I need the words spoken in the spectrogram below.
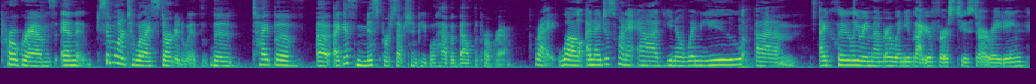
programs, and similar to what I started with, the mm-hmm. type of uh, I guess misperception people have about the program. Right. Well, and I just want to add, you know, when you, um, I clearly remember when you got your first two star rating,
